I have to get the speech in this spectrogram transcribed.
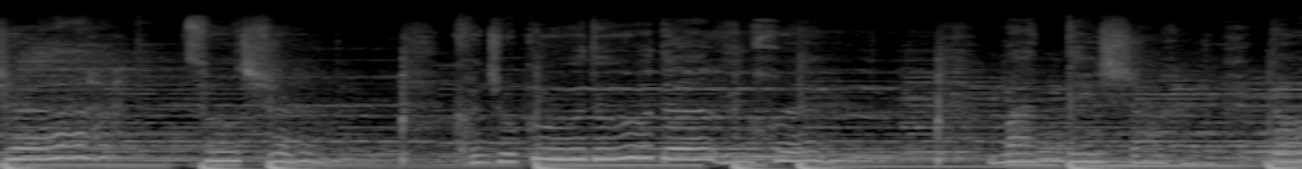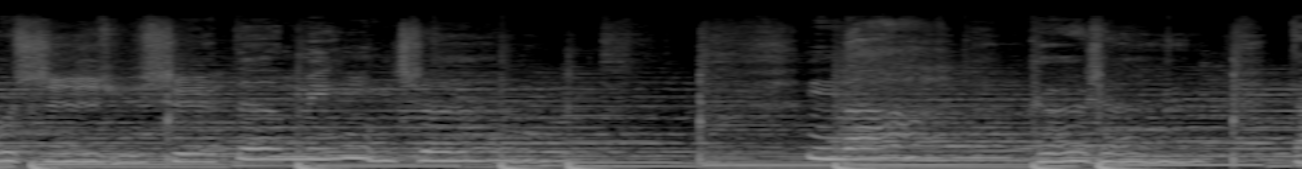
这座城困住孤独的灵魂，满地伤痕都是雨雪的铭证。那个人打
